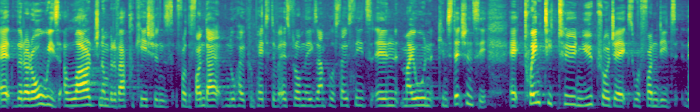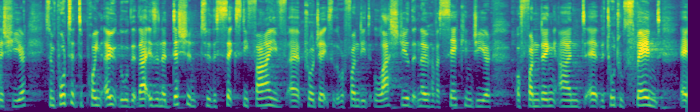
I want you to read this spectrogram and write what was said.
Uh, there are always a large number of applications for the fund. I know how competitive it is from the example of South Seeds in my own constituency. Uh, 22 new projects were funded this year. It's important to point out, though, that that is in addition to the 65 uh, projects that were funded last year that now have a second year of funding and uh, the total spend uh,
